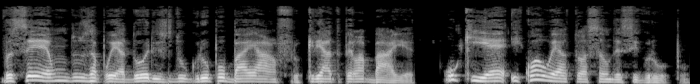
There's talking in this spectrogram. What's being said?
Você é um dos apoiadores do grupo Baia Afro, criado pela Bayer. O que é e qual é a atuação desse grupo?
